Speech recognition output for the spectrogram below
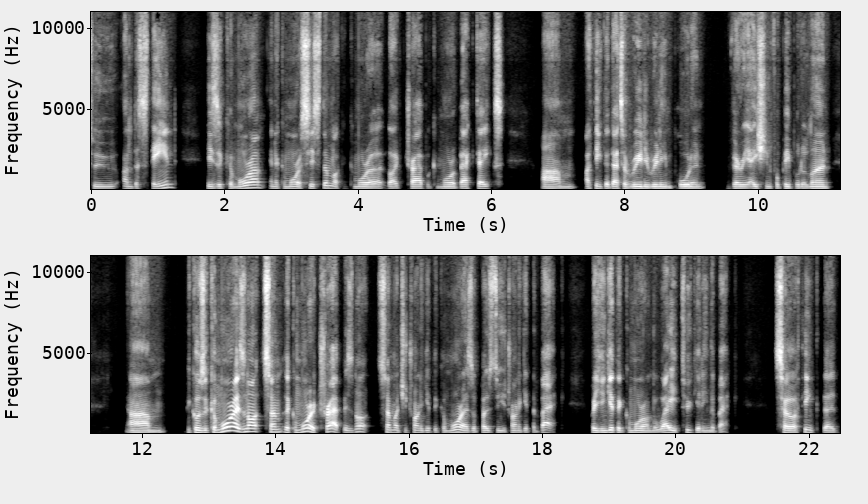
to understand is a Kimura and a Kimura system, like a Kimura like trap or Kimura back takes. Um, I think that that's a really, really important variation for people to learn. Um, because the Kimura is not some the Kimura trap is not so much you're trying to get the Kimura as opposed to you're trying to get the back, but you can get the Kimura on the way to getting the back. So I think that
